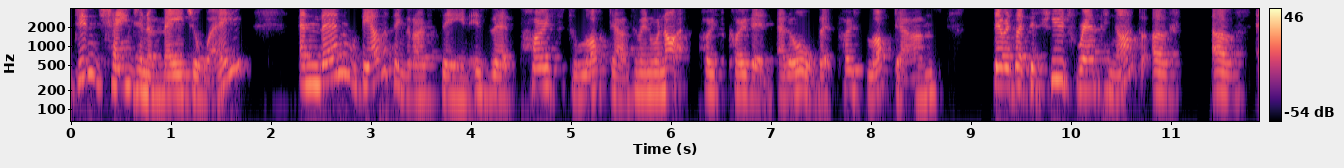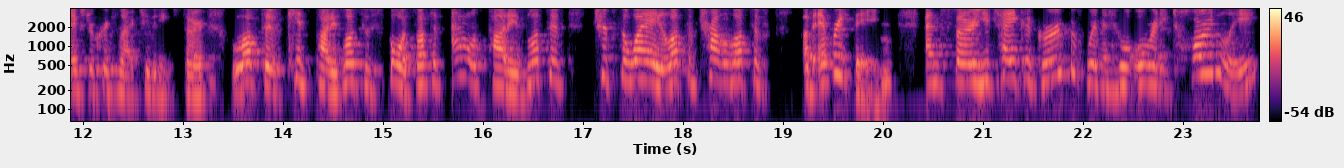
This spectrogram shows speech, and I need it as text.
didn't change in a major way. And then the other thing that I've seen is that post lockdowns, I mean, we're not post COVID at all, but post lockdowns, there was like this huge ramping up of of extracurricular activities. So lots of kids parties, lots of sports, lots of adults parties, lots of trips away, lots of travel, lots of of everything. Mm-hmm. And so you take a group of women who are already totally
